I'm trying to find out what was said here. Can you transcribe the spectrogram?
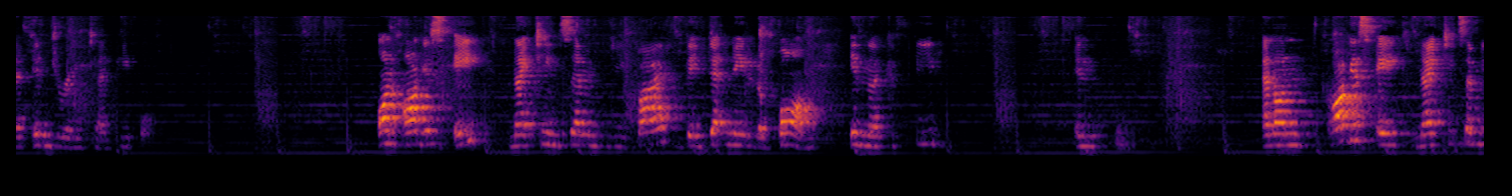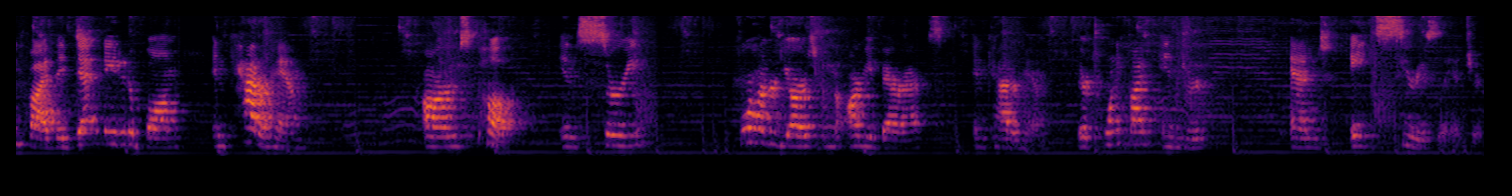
and injuring 10 people. On August 8, 1975, they detonated a bomb in the cathedral. In, and on August 8, 1975, they detonated a bomb in Caterham Arms Pub in Surrey, 400 yards from the army barracks in Caterham. There are 25 injured and 8 seriously injured.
